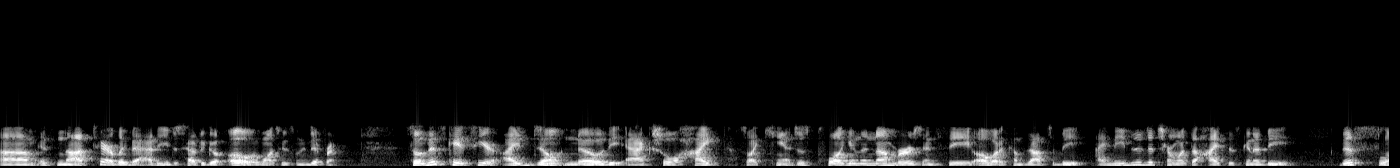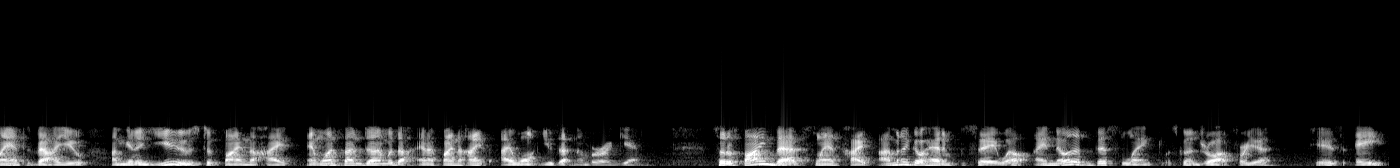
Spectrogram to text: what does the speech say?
Um, it's not terribly bad. You just have to go, oh, I want to do something different. So in this case here, I don't know the actual height. So I can't just plug in the numbers and see, oh, what it comes out to be. I need to determine what the height is going to be. This slant value I'm going to use to find the height, and once I'm done with the and I find the height, I won't use that number again. So to find that slant height, I'm going to go ahead and say, well, I know that this length, let's go and draw it for you, is 8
